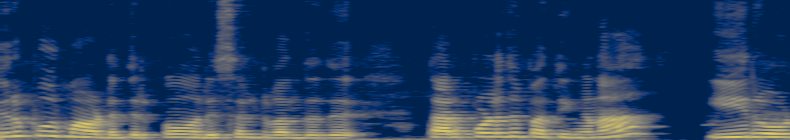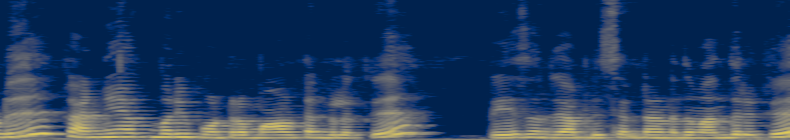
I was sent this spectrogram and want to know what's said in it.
திருப்பூர் மாவட்டத்திற்கும் ரிசல்ட் வந்தது. தற்பொழுது பார்த்திங்கன்னா ஈரோடு கன்னியாகுமரி போன்ற மாவட்டங்களுக்கு ரேஷன் ஜாப் ரிசல்ட் ஆனது வந்திருக்கு.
